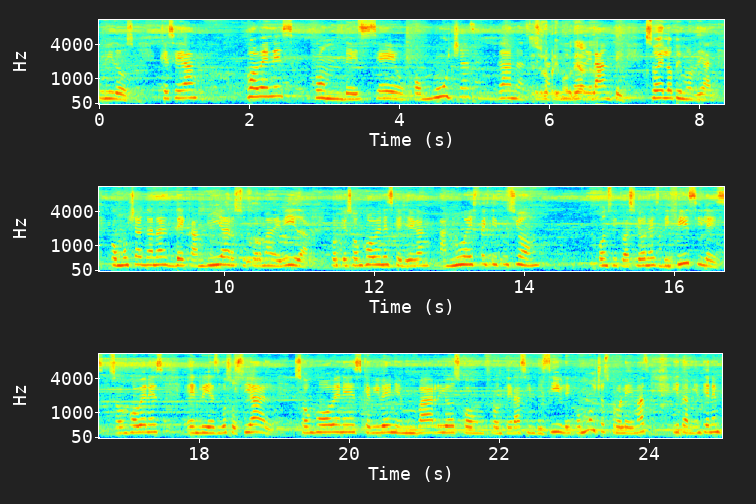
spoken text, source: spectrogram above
unidos, que sean jóvenes con deseo, con muchas ganas de salir adelante. Eso es lo primordial, con muchas ganas de cambiar su forma de vida, porque son jóvenes que llegan a nuestra institución con situaciones difíciles, son jóvenes en riesgo social, son jóvenes que viven en barrios con fronteras invisibles, con muchos problemas y también tienen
